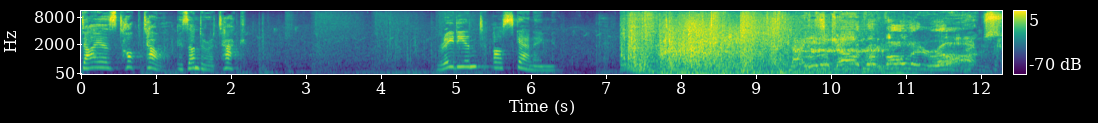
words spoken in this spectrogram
Dire's top tower is under attack. Radiant are scanning. Look out for fallen rocks!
